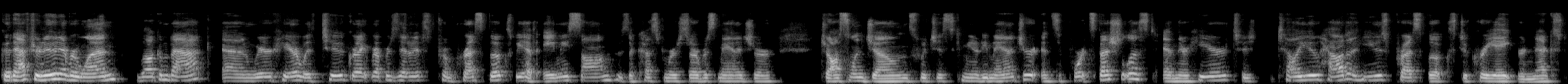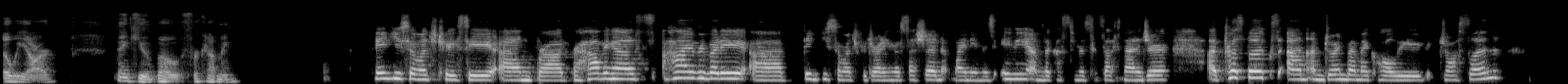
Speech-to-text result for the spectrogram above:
Good afternoon, everyone. Welcome back. And we're here with two great representatives from Pressbooks. We have Amy Song, who's a customer service manager, Jocelyn Jones, which is community manager and support specialist. And they're here to tell you how to use Pressbooks to create your next OER. Thank you both for coming. Thank you so much, Tracy and Brad, for having us. Hi, everybody. Uh, thank you so much for joining the session. My name is Amy. I'm the Customer Success Manager at Pressbooks, and I'm joined by my colleague, Jocelyn.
